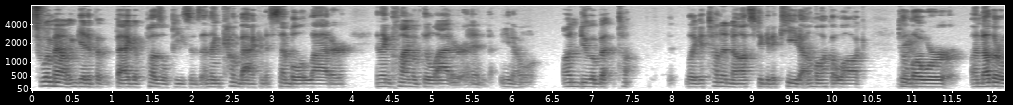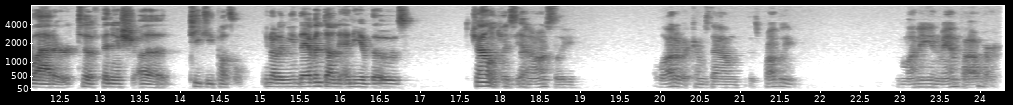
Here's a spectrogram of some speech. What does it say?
swim out and get a bag of puzzle pieces and then come back and assemble a ladder and then climb up the ladder and you know undo a bit ton, like a ton of knots to get a key to unlock a lock to Right. lower another ladder to finish a tiki puzzle. You know what I mean? They haven't done any of those challenges and, yet. and honestly, a lot of it comes down. It's probably money and manpower.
